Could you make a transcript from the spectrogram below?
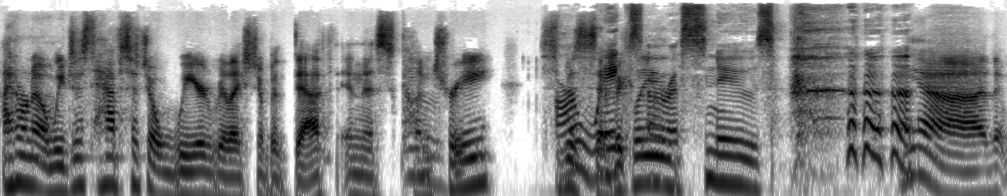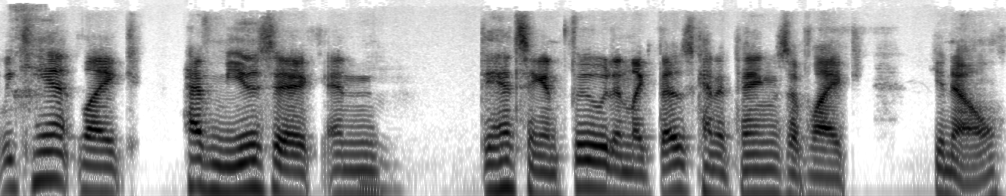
I don't know. We just have such a weird relationship with death in this mm. country. Mm. Specifically, Our wakes are a snooze. yeah, that we can't like have music and mm dancing and food and like those kind of things of like you know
